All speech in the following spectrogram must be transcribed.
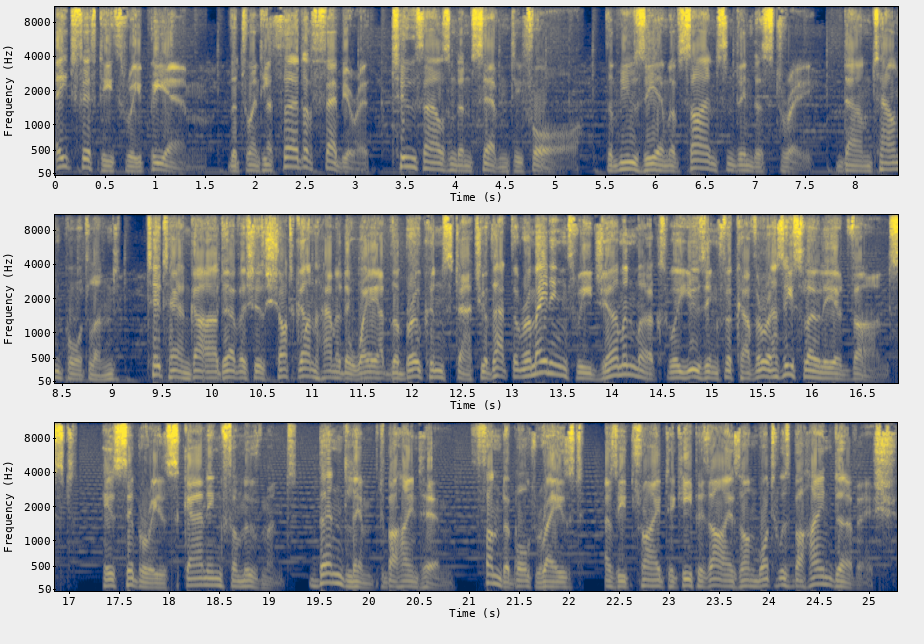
8.53 pm, the 23rd of February, 2074, the Museum of Science and Industry, downtown Portland, Tir Tairngire Dervish's shotgun hammered away at the broken statue that the remaining three German mercs were using for cover as he slowly advanced. His cybereyes scanning for movement. Ben limped behind him, thunderbolt raised, as he tried to keep his eyes on what was behind Dervish.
